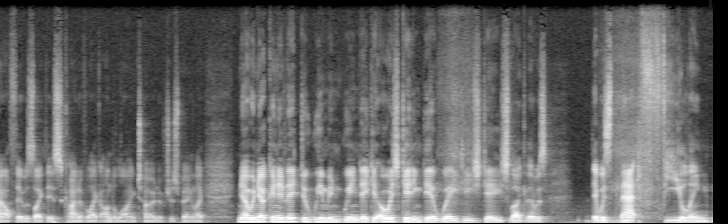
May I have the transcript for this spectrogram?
mouth, there was like this kind of like underlying tone of just being like, no, we're not going to let the women win. They're always getting their way these days. Like there was there was that feeling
